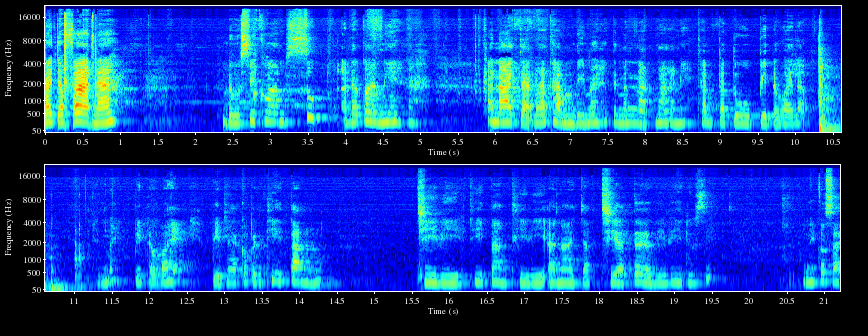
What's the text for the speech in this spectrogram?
นะจะฟาดนะ ดูสิความสุขแล้วก็นี่ค่ะ อาณาจักรแล้วทำดีไหมแต่มันหนักมากอันนี้ทำประตูปิดเอาไว้แล้ว เห็นไหมปิดเอาไว้ ปิดแล้วก็เป็นที่ตั้งทีวีที่ตั้งทีวีอาณาจักรเชียเตอร์วีวีดูสิอันนี้ก็ใส่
